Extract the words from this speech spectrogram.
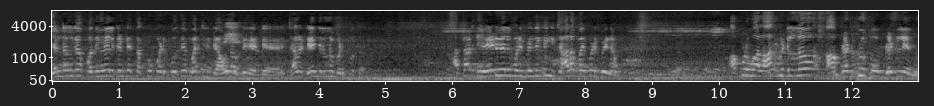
జనరల్గా పదివేల కంటే తక్కువ పడిపోతే మంచి అవుట్ ఆఫ్ చాలా డేంజర్లో పడిపోతారు అట్లాంటిది ఏడు వేలు పడిపోయిందంటే ఇంక చాలా భయపడిపోయినాం. అప్పుడు వాళ్ళ హాస్పిటల్లో ఆ బ్లడ్ గ్రూప్ బ్లడ్ లేదు.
